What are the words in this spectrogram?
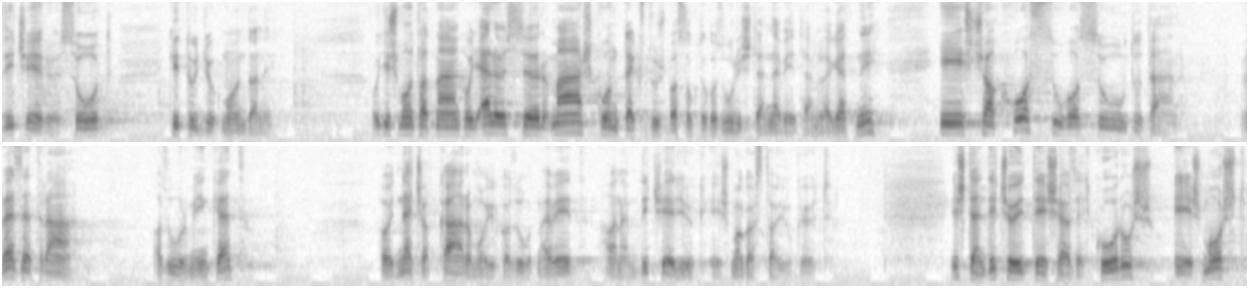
dicsérő szót ki tudjuk mondani. Úgy is mondhatnánk, hogy először más kontextusban szoktuk az Úristen nevét emlegetni, és csak hosszú-hosszú út után vezet rá az Úr minket, hogy ne csak káromoljuk az Úr nevét, hanem dicsérjük és magasztaljuk őt. Isten dicsőítése az egy kórus, és most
